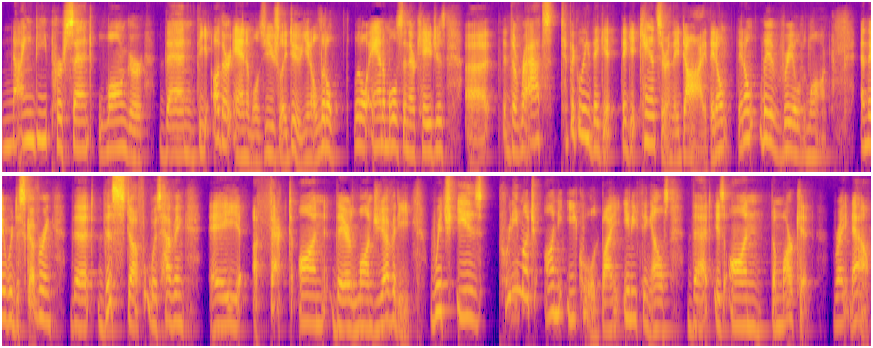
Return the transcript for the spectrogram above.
90% longer than the other animals usually do. You know, little little animals in their cages. Uh, the rats typically they get they get cancer and they die. They don't they don't live real long. And they were discovering that this stuff was having a effect on their longevity, which is pretty much unequaled by anything else that is on the market right now.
